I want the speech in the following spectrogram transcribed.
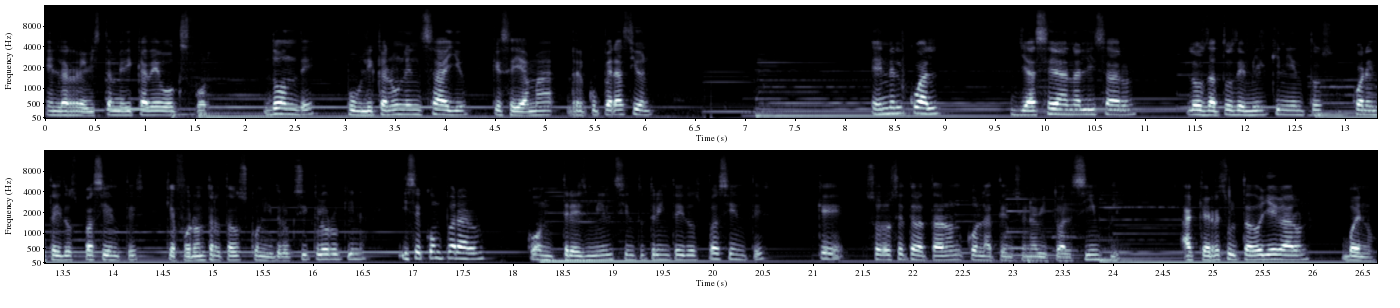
en la revista médica de Oxford, donde publican un ensayo que se llama Recuperación, en el cual ya se analizaron los datos de 1542 pacientes que fueron tratados con hidroxicloroquina y se compararon con 3132 pacientes que solo se trataron con la atención habitual simple. ¿A qué resultado llegaron? Bueno,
